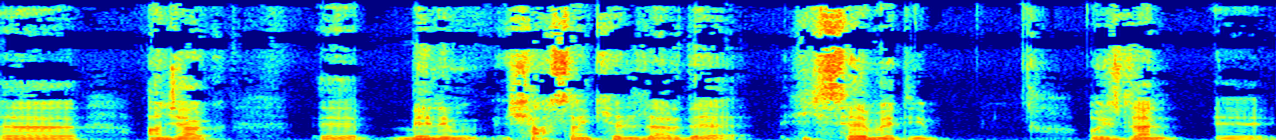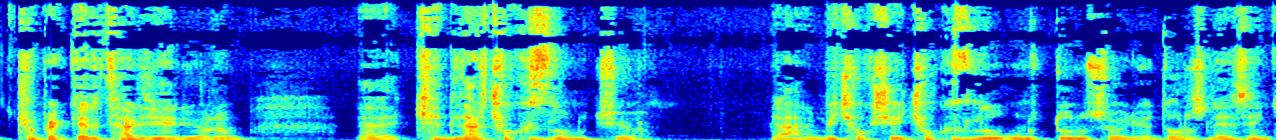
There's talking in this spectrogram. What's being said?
E, ancak e, benim şahsen kedilerde hiç sevmediğim, o yüzden e, köpekleri tercih ediyorum. E, kediler çok hızlı unutuyor. Yani birçok şeyi çok hızlı unuttuğunu söylüyor Doris Lessing.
